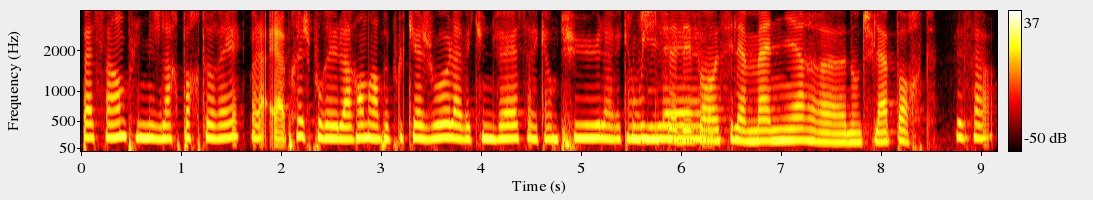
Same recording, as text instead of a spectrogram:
pas simple, mais je la reporterai. Voilà. Et après, je pourrais la rendre un peu plus casual avec une veste, avec un pull, avec un Oui, gilet. ça dépend aussi la manière euh, dont tu la portes. C'est ça.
